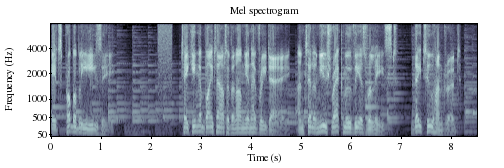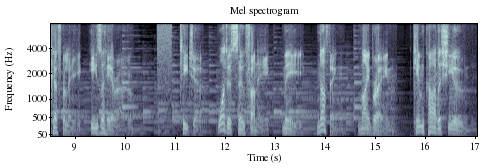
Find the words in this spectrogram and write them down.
It's probably easy. Taking a bite out of an onion every day until a new Shrek movie is released. Day 200. Carefully, he's a hero. Teacher. What is so funny? Me. Nothing. My brain. Kim Kardashian.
